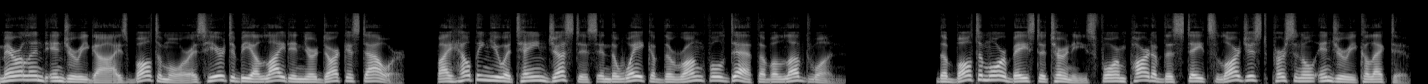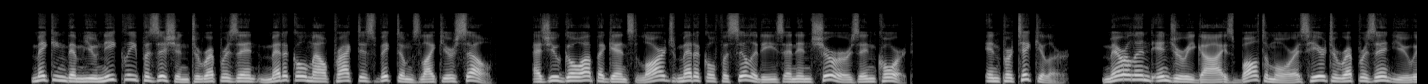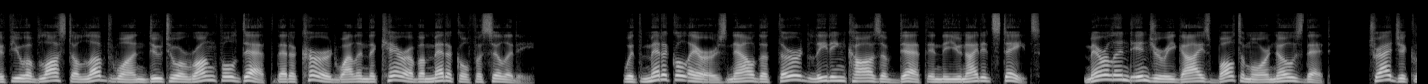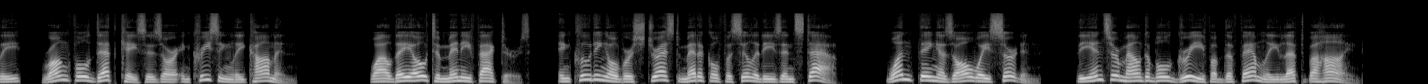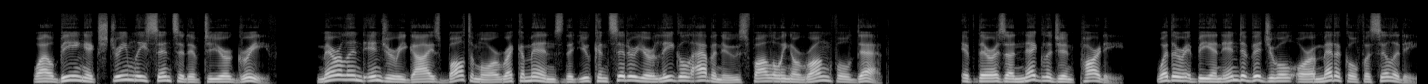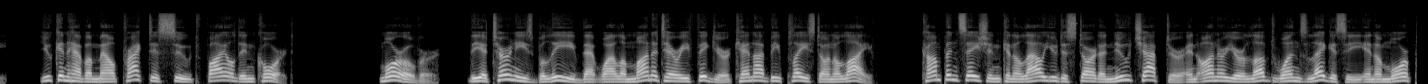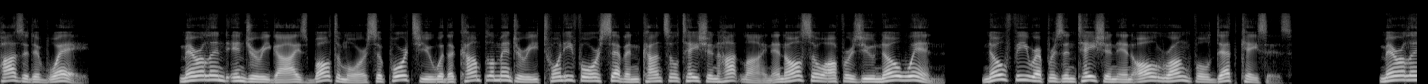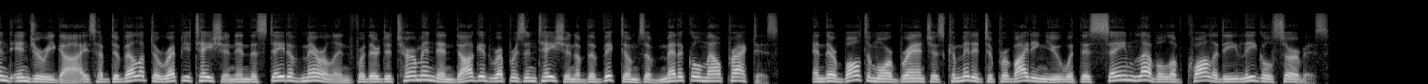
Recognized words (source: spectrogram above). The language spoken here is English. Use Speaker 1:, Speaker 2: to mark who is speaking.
Speaker 1: Maryland Injury Guys Baltimore is here to be a light in your darkest hour by helping you attain justice in the wake of the wrongful death of a loved one. The Baltimore based attorneys form part of the state's largest personal injury collective, making them uniquely positioned to represent medical malpractice victims like yourself as you go up against large medical facilities and insurers in court. In particular, Maryland Injury Guys Baltimore is here to represent you if you have lost a loved one due to a wrongful death that occurred while in the care of a medical facility. With medical errors now the third leading cause of death in the United States, Maryland Injury Guys Baltimore knows that, tragically, wrongful death cases are increasingly common. While they owe to many factors, including overstressed medical facilities and staff, one thing is always certain the insurmountable grief of the family left behind. While being extremely sensitive to your grief, Maryland Injury Guys Baltimore recommends that you consider your legal avenues following a wrongful death. If there is a negligent party, whether it be an individual or a medical facility, you can have a malpractice suit filed in court. Moreover, the attorneys believe that while a monetary figure cannot be placed on a life, Compensation can allow you to start a new chapter and honor your loved one's legacy in a more positive way. Maryland Injury Guys Baltimore supports you with a complimentary 24 7 consultation hotline and also offers you no win, no fee representation in all wrongful death cases. Maryland Injury Guys have developed a reputation in the state of Maryland for their determined and dogged representation of the victims of medical malpractice and their Baltimore branch is committed to providing you with this same level of quality legal service.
